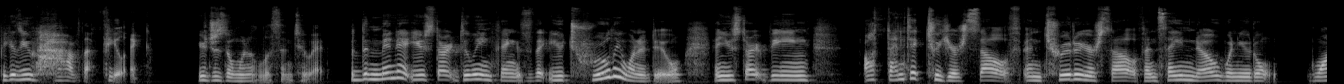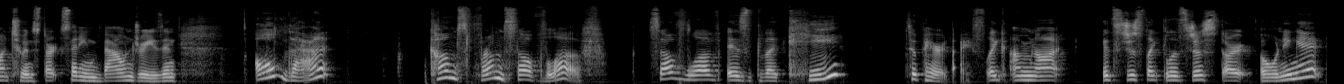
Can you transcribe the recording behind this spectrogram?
because you have that feeling. You just don't want to listen to it. But the minute you start doing things that you truly want to do and you start being authentic to yourself and true to yourself and say no when you don't want to and start setting boundaries. And all that comes from self love. Self love is the key to paradise. Like, I'm not, it's just like, let's just start owning it.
